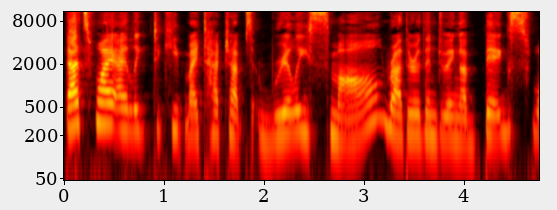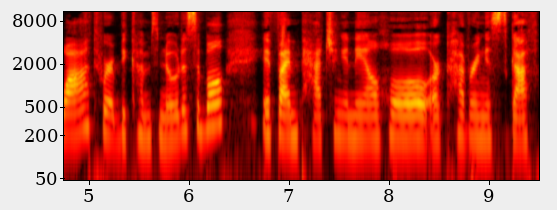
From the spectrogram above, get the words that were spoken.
That's why I like to keep my touch ups really small rather than doing a big swath where it becomes noticeable. If I'm patching a nail hole or covering a scuff,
